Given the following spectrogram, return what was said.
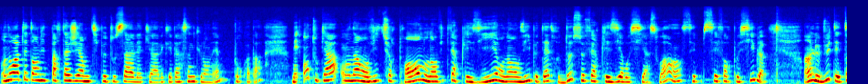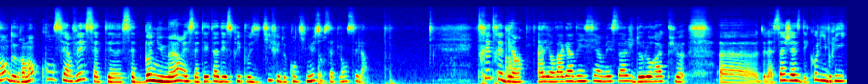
On aura peut-être envie de partager un petit peu tout ça avec, euh, avec les personnes que l'on aime, pourquoi pas. Mais en tout cas, on a envie de surprendre, on a envie de faire plaisir, on a envie peut-être de se faire plaisir aussi à soi, hein. c'est fort possible. Hein, le but étant de vraiment conserver cette, euh, cette bonne humeur et cet état d'esprit positif et de continuer sur cette lancée-là. Très très bien. Allez, on va regarder ici un message de l'oracle euh, de la sagesse des colibris.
